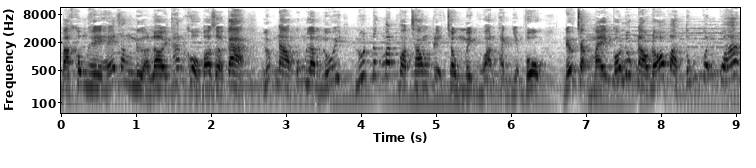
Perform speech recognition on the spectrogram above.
Bà không hề hé răng nửa lời than khổ bao giờ cả. Lúc nào cũng lầm núi Nuốt nước mắt vào trong để chồng mình hoàn thành nhiệm vụ. Nếu chẳng may có lúc nào đó bà túng quẫn quá,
